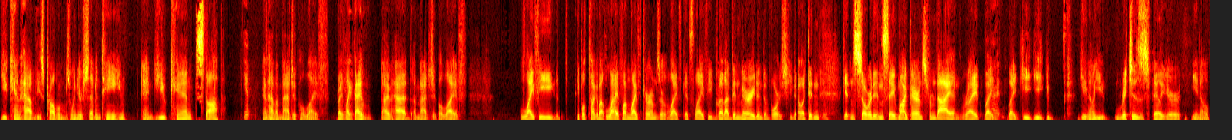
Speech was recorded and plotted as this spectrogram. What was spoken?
you can have these problems when you're 17 and you can stop yep. and have a magical life, right? Yep. Like I've, I've had a magical life. Lifey, people talk about life on life terms or life gets lifey, but I've been married and divorced. You know, it didn't getting sober didn't save my parents from dying, right? Like right. like you, you you you know, you riches, failure, you know,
